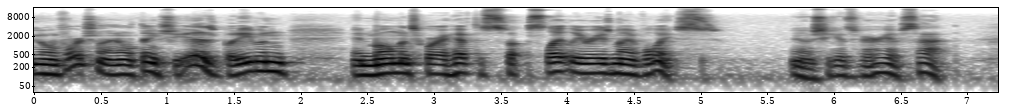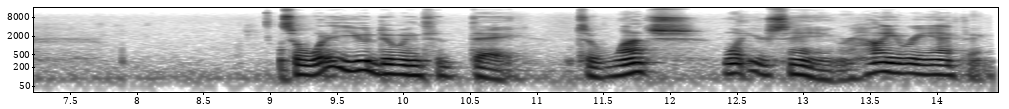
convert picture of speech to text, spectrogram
You know, unfortunately, I don't think she is, but even in moments where I have to slightly raise my voice, you know, she gets very upset. So, what are you doing today to watch what you're saying or how you're reacting?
